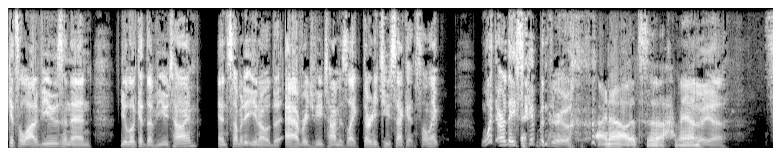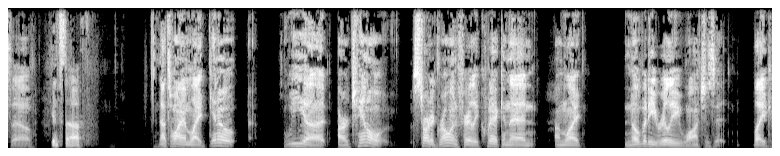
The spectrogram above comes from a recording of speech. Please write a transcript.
Gets a lot of views and then you look at the view time and somebody, you know, the average view time is like 32 seconds. I'm like, what are they skipping through? I know that's, uh, oh man, yeah. So, good stuff. that's why I'm like, you know, we uh our channel started growing fairly quick and then I'm like nobody really watches it. Like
